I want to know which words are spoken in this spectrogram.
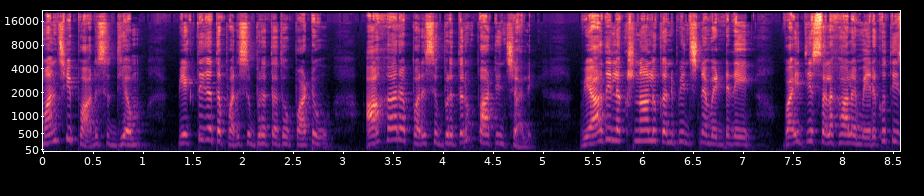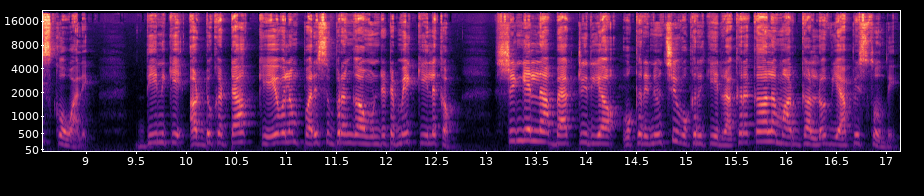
మంచి పారిశుద్ధ్యం వ్యక్తిగత పరిశుభ్రతతో పాటు ఆహార పరిశుభ్రతను పాటించాలి. వ్యాధి లక్షణాలు కనిపించిన వెంటనే వైద్య సలహాల మేరకు తీసుకోవాలి. దీనికి అడ్డుకట్ట కేవలం పరిశుభ్రంగా ఉండటమే కీలకం. షింగెల్లా బ్యాక్టీరియా ఒకరి నుంచి ఒకరికి రకరకాల మార్గాల్లో వ్యాపిస్తుంది.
